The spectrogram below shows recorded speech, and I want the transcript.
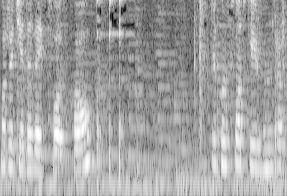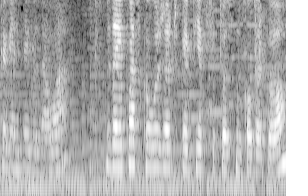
Możecie dodać słodką. Tylko słodkiej już bym troszkę więcej dodała. Dodaję płaską łyżeczkę pieprzu czosnkowego.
